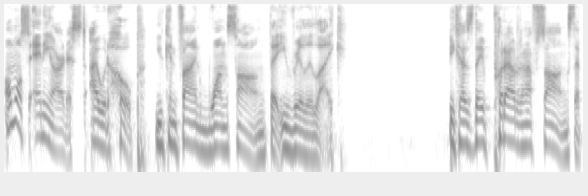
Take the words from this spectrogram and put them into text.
almost any artist, I would hope you can find one song that you really like. because they've put out enough songs that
